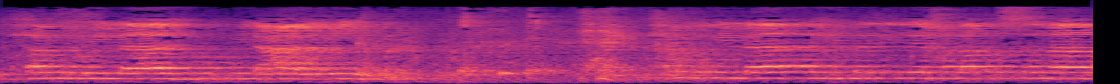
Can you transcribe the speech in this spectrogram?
الحمد لله رب العالمين. الذي خلق السماوات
